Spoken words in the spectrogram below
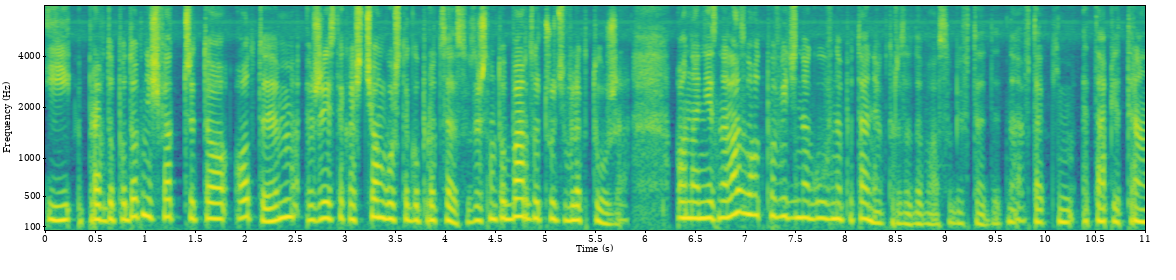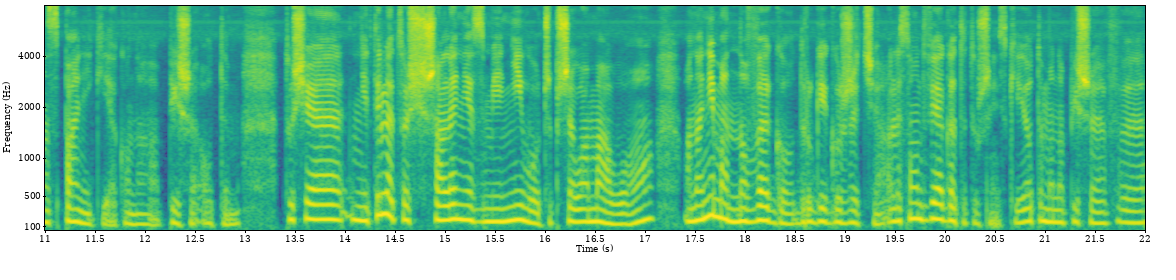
i prawdopodobnie świadczy to o tym, że jest jakaś ciągłość tego procesu. Zresztą to bardzo czuć w lekturze. Ona nie znalazła odpowiedzi na główne pytania, które zadawała sobie wtedy, na, w takim etapie transpaniki, jak ona pisze o tym. Tu się nie tyle coś szalenie zmieniło czy przełamało. Ona nie ma nowego, drugiego życia, ale są dwie Agaty Tuszyńskie i o tym ona pisze w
